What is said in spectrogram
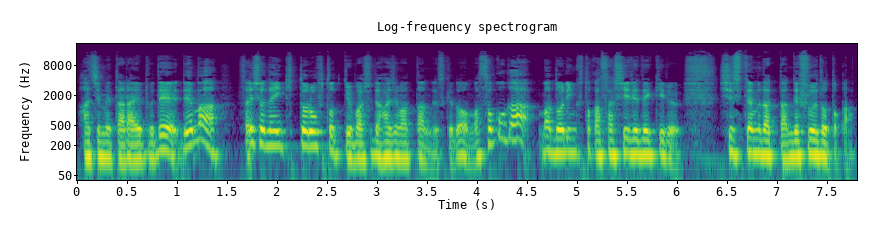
始めたライブで、でまあ最初ネイキッドロフトっていう場所で始まったんですけど、まあそこがまあドリンクとか差し入れできるシステムだったんで、フードとか。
